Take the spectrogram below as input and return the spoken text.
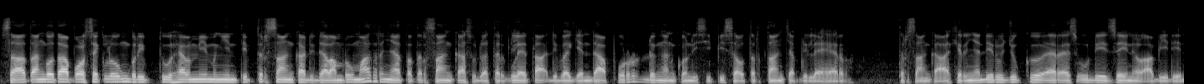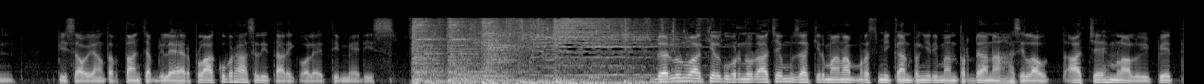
Saat anggota Polsek Lung Bribtu Helmi mengintip tersangka di dalam rumah, ternyata tersangka sudah tergeletak di bagian dapur dengan kondisi pisau tertancap di leher. Tersangka akhirnya dirujuk ke RSUD Zainal Abidin. Pisau yang tertancap di leher pelaku berhasil ditarik oleh tim medis. Sudarlun Wakil Gubernur Aceh Muzakir Manap meresmikan pengiriman perdana hasil laut Aceh melalui PT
